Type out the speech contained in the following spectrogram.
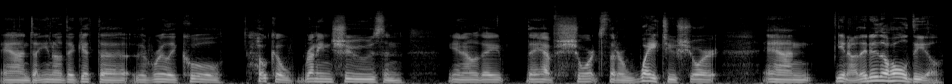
and uh, you know they get the the really cool Hoka running shoes, and you know they they have shorts that are way too short, and you know they do the whole deal.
